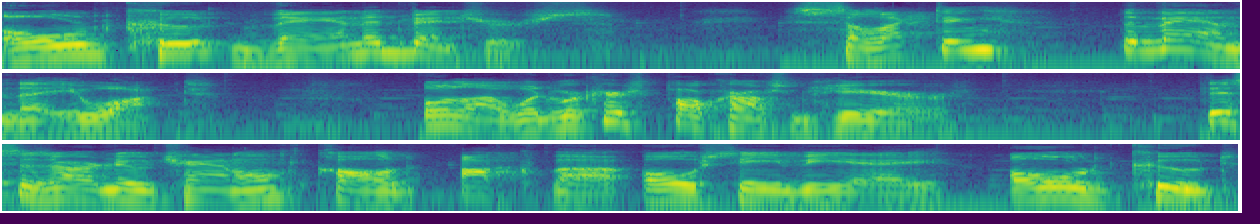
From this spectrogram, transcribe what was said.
Old Coot Van Adventures. Selecting the van that you want. Hola woodworkers, Paul Carlson here. This is our new channel called OCVA, O-C-V-A, Old Coot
